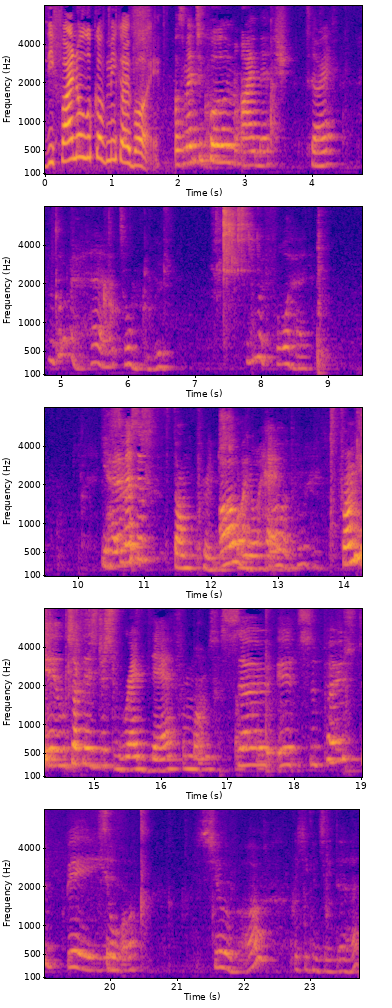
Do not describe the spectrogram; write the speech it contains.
The final look of Miko Boy. I was meant to call him EyeMesh. Sorry. Look at my hair, it's all blue. This is my forehead. You had a massive thumbprint Oh on my your head. god. From here, it looks like there's just red there from Mom's. So it's supposed to be silver. silver, as you can see there,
